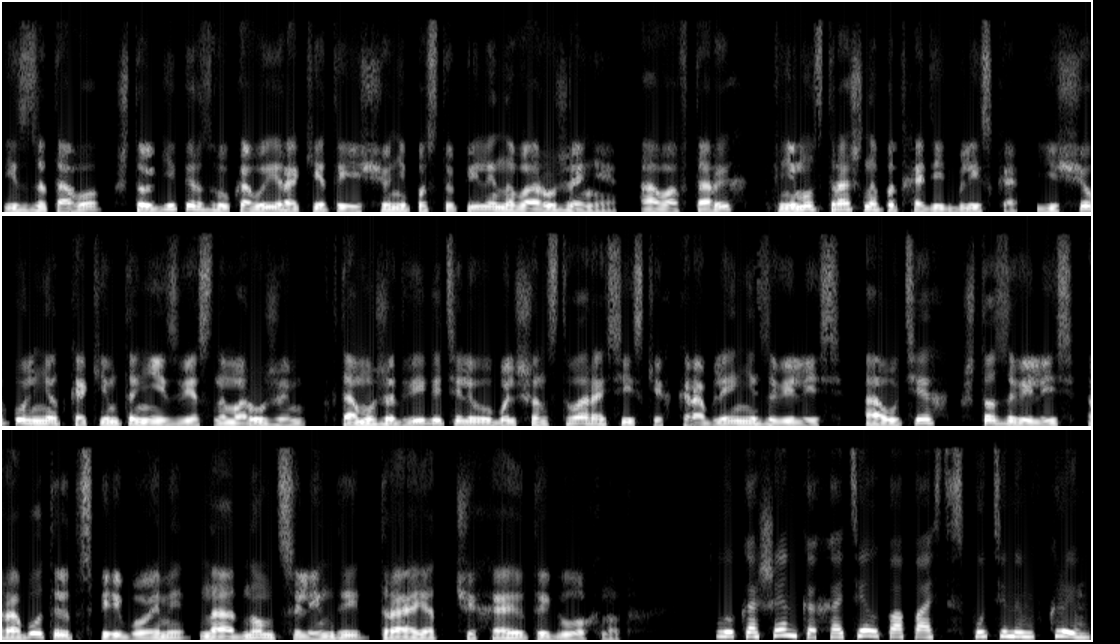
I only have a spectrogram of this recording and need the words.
из-за того, что гиперзвуковые ракеты еще не поступили на вооружение, а во-вторых, к нему страшно подходить близко, еще пульнет каким-то неизвестным оружием, к тому же двигатели у большинства российских кораблей не завелись, а у тех, что завелись, работают с перебоями, на одном цилиндре, троят, чихают и глохнут. Лукашенко хотел попасть с Путиным в Крым,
